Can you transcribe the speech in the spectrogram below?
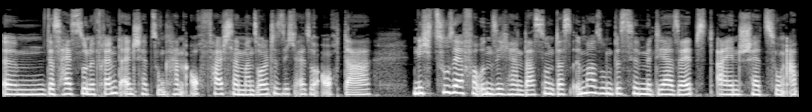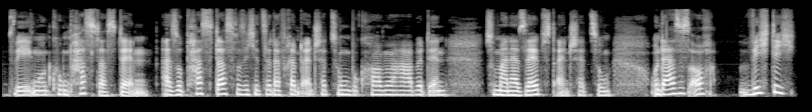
ähm, das heißt, so eine Fremdeinschätzung kann auch falsch sein. Man sollte sich also auch da nicht zu sehr verunsichern lassen und das immer so ein bisschen mit der Selbsteinschätzung abwägen und gucken, passt das denn? Also passt das, was ich jetzt in der Fremdeinschätzung bekommen habe, denn zu meiner Selbsteinschätzung? Und da ist es auch wichtig,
